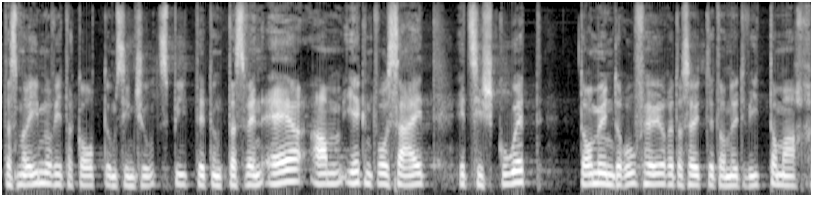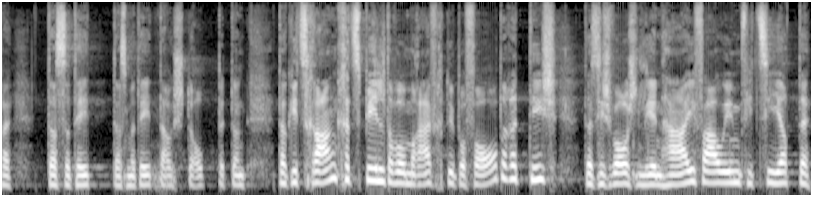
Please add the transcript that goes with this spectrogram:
dass man immer wieder Gott um seinen Schutz bittet und dass, wenn er irgendwo sagt, jetzt ist gut, da müsst ihr aufhören, da solltet ihr nicht weitermachen, dass, dort, dass man dort auch stoppt. Und da gibt es Krankheitsbilder, wo man einfach überfordert ist. Das ist wahrscheinlich ein HIV-Infizierter.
